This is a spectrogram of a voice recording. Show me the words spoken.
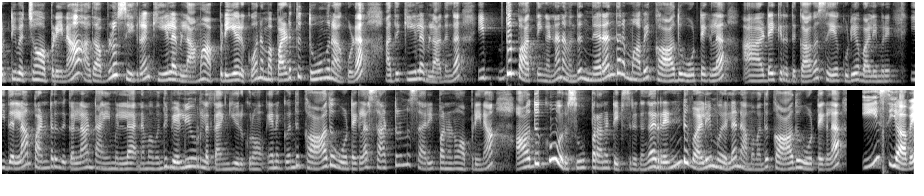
ஒட்டி வச்சோம் அப்படின்னா அது அவ்வளோ சீக்கிரம் கீழே விழாமல் அப்படியே இருக்கும். நம்ம படுத்து தூங்குனா கூட அது கீழே விழாதுங்க. இது பார்த்திங்கன்னா நான் வந்து நிரந்தரமாகவே காது ஓட்டைகளை அடைக்கிறதுக்காக செய்யக்கூடிய வழிமுறை. இதெல்லாம் பண்ணுறதுக்கெல்லாம் டைம் இல்லை. நம்ம வந்து வெளியூரில் தங்கி இருக்கிறோம். எனக்கு வந்து காது ஓட்டைகளை சட்டுன்னு சரி பண்ணணும் அப்படின்னா அதுக்கும் ஒரு சூப்பரான டிப்ஸ் இருக்குங்க. ரெண்டு வழிமுறையில் நம்ம வந்து காது ஓட்டைகளை ஈஸியாகவே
